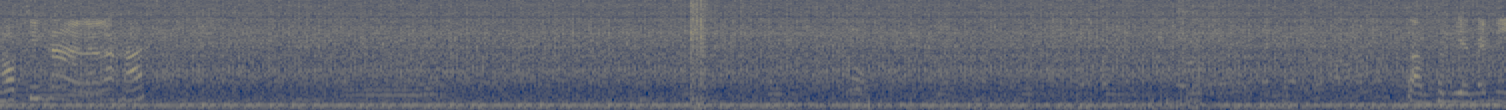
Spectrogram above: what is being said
รอบที่ห้าแล้วนะคะจำทะเบียนไม่ดี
